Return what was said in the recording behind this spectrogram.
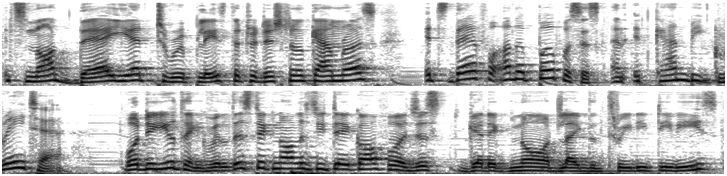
It's not there yet to replace the traditional cameras, it's there for other purposes and it can be greater. What do you think? Will this technology take off or just get ignored like the 3D TVs?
